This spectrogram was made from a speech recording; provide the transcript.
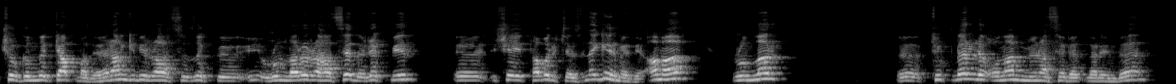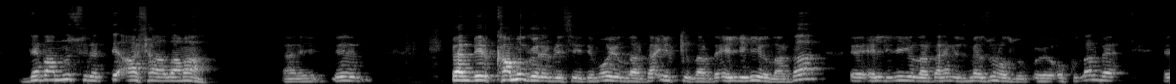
çılgınlık yapmadı, herhangi bir rahatsızlık, e, Rumları rahatsız edecek bir e, şey tavır içerisine girmedi. Ama Rumlar e, Türklerle olan münasebetlerinde devamlı sürekli aşağılama yani e, ben bir kamu görevlisiydim o yıllarda, ilk yıllarda, 50'li yıllarda. E, 50'li yıllarda henüz mezun olduk e, okuldan ve e,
